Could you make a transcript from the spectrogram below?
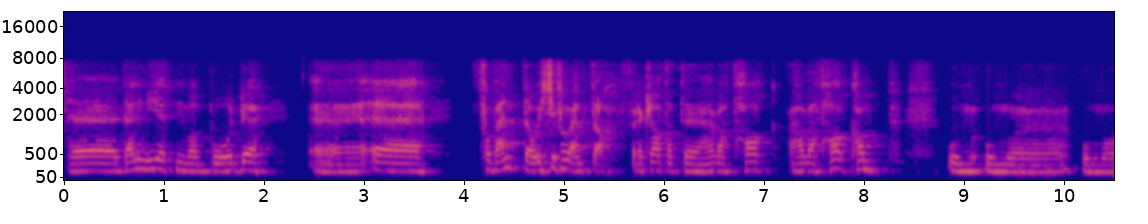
Denne nyheten var både uh, forventa og ikke forventa. For det er klart at det har vært hard, har vært hard kamp om, om, eh, om, å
